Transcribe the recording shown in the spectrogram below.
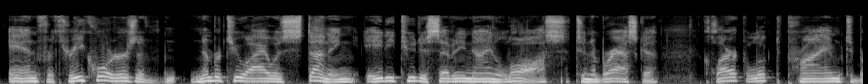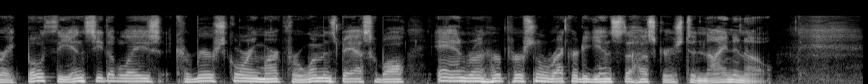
and for three quarters of number two Iowa's stunning 82 to 79 loss to Nebraska, Clark looked primed to break both the NCAA's career scoring mark for women's basketball and run her personal record against the Huskers to 9 0.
